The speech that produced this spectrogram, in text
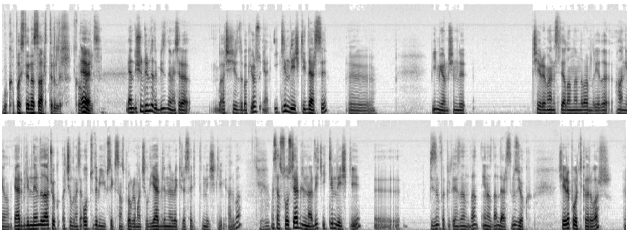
bu kapasite nasıl arttırılır? konuyla? evet yani düşündüğümde de biz de mesela Bahçeşehir'de bakıyoruz yani iklim değişikliği dersi e, bilmiyorum şimdi çevre mühendisliği alanlarında var mıdır ya da hangi alan? Yer bilimlerinde daha çok açıldı. Mesela ODTÜ'de bir yüksek lisans programı açıldı. Yer bilimleri ve küresel iklim değişikliği galiba. Hı hı. Mesela sosyal bilimlerde hiç iklim değişikliği e, bizim fakültemizden en azından dersimiz yok. Çevre politikaları var. E,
